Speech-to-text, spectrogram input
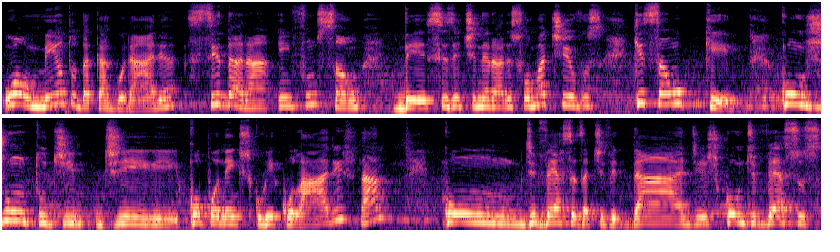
o aumento da carga horária se dará em função desses itinerários formativos, que são o quê? Conjunto de, de componentes curriculares, tá? Com diversas atividades, com diversos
